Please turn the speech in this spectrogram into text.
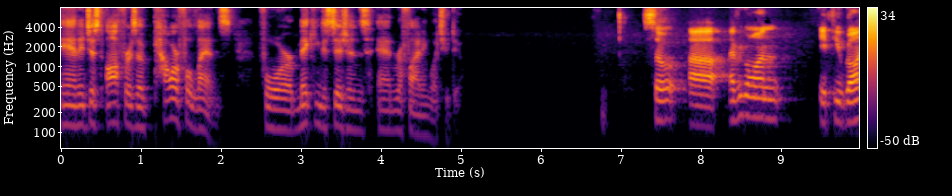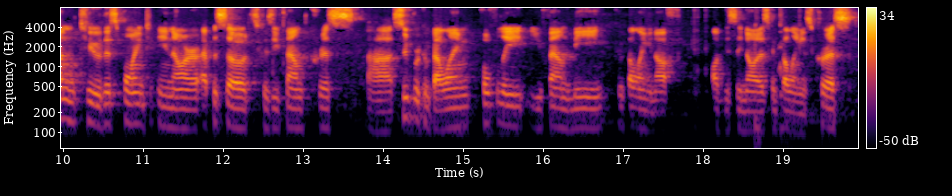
and it just offers a powerful lens for making decisions and refining what you do. So, uh, everyone, if you've gotten to this point in our episodes because you found Chris uh, super compelling, hopefully you found me compelling enough. Obviously, not as compelling as Chris.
